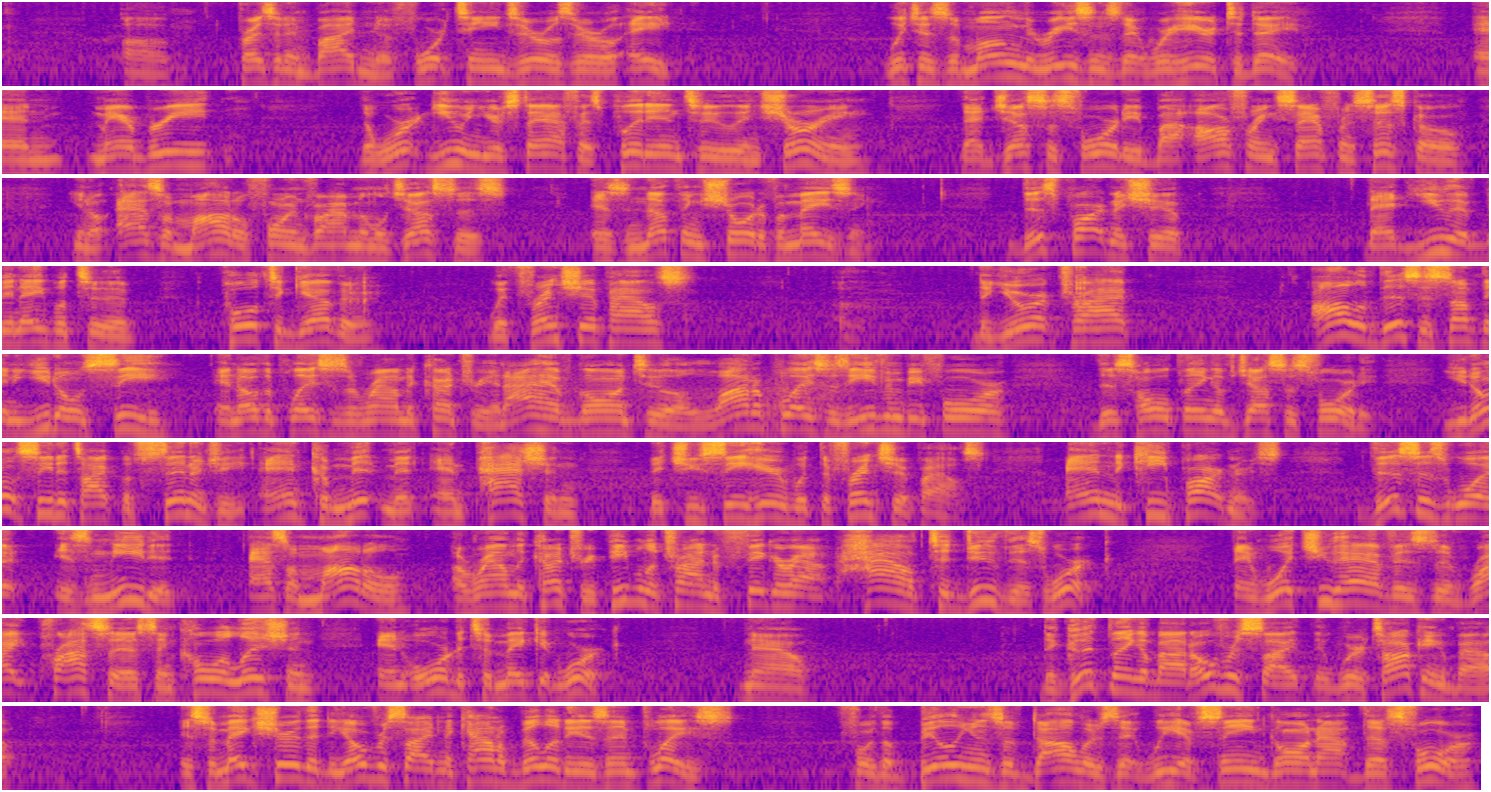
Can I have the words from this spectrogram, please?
uh, President Biden of 14008, which is among the reasons that we're here today. And Mayor Breed, the work you and your staff has put into ensuring that Justice 40 by offering San Francisco, you know, as a model for environmental justice is nothing short of amazing. This partnership that you have been able to pull together with Friendship House, the Yurok tribe, all of this is something you don't see in other places around the country. And I have gone to a lot of places even before this whole thing of Justice 40 you don't see the type of synergy and commitment and passion that you see here with the Friendship House and the key partners. This is what is needed as a model around the country. People are trying to figure out how to do this work. And what you have is the right process and coalition in order to make it work. Now, the good thing about oversight that we're talking about is to make sure that the oversight and accountability is in place for the billions of dollars that we have seen going out thus far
